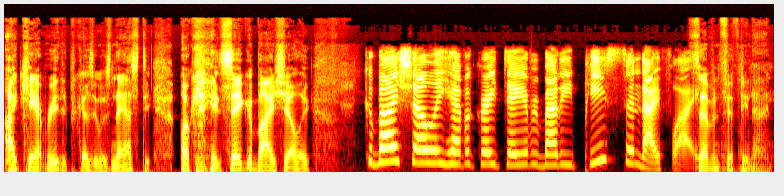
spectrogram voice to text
I can't read it because it was nasty. Okay, say goodbye, Shelley. Goodbye, Shelley. Have a great day, everybody. Peace and I fly. 759.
